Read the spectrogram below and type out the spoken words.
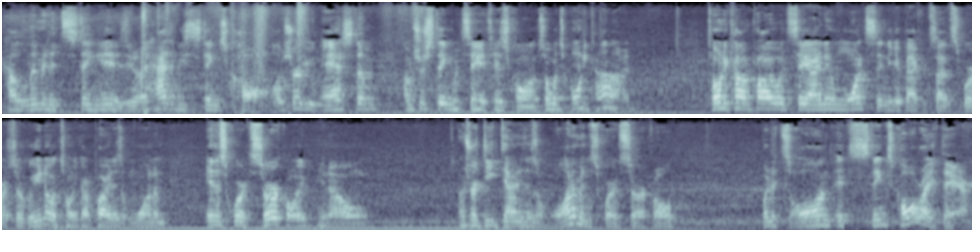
how limited Sting is. You know, it had to be Sting's call. I'm sure if you asked him, I'm sure Sting would say it's his call, and so it's Tony Khan. Tony Khan probably would say, I didn't want Sting to get back inside the square circle. You know, Tony Khan probably doesn't want him in the squared circle. You know, I'm sure deep down he doesn't want him in the squared circle, but it's on. It's Sting's call right there.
